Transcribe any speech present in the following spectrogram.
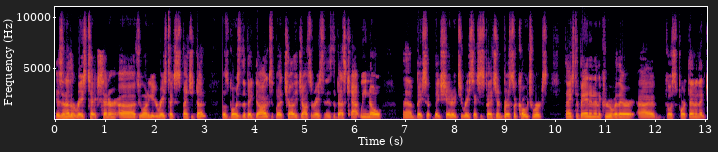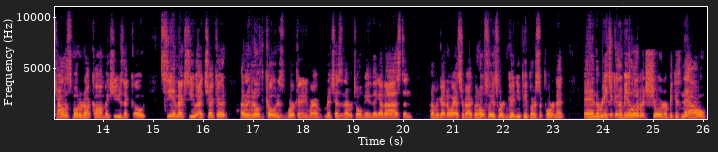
is another Race Tech Center. Uh, if you want to get your Race Tech Suspension done, those boys are the big dogs, but Charlie Johnson Racing is the best cat we know. Uh, big big shout out to Tech Suspension, Bristol Coachworks, Thanks to Bannon and the crew over there. Uh, go support them, and then CallusMoto.com. Make sure you use that code CMXU at checkout. I don't even know if the code is working anymore. Mitch hasn't ever told me anything. I've asked and I haven't got no answer back, but hopefully it's working good and you people are supporting it. And the reads are going to be a little bit shorter because now,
